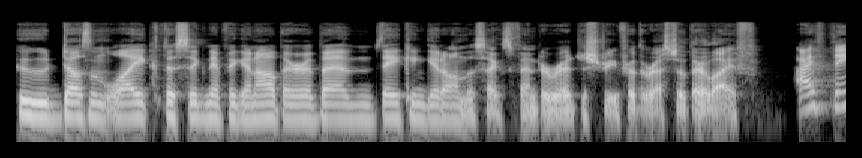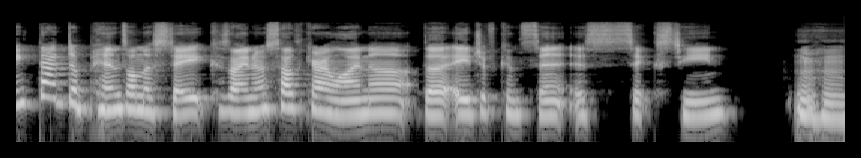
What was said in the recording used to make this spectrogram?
who doesn't like the significant other, then they can get on the sex offender registry for the rest of their life. I think that depends on the state because I know South Carolina, the age of consent is 16, hmm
